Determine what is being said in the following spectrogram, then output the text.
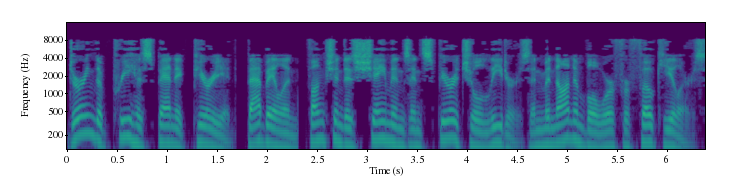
during the pre-Hispanic period, Babaylan, functioned as shamans and spiritual leaders and Mananambal were for folk healers.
